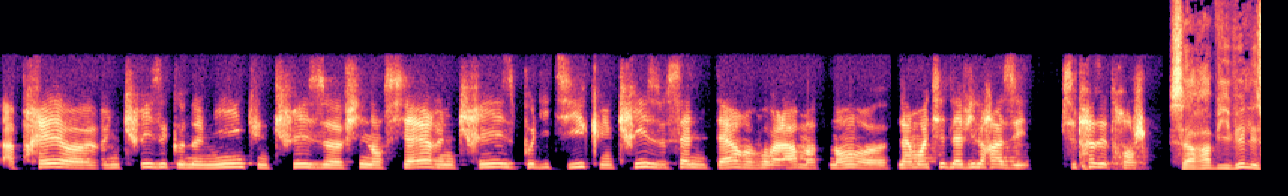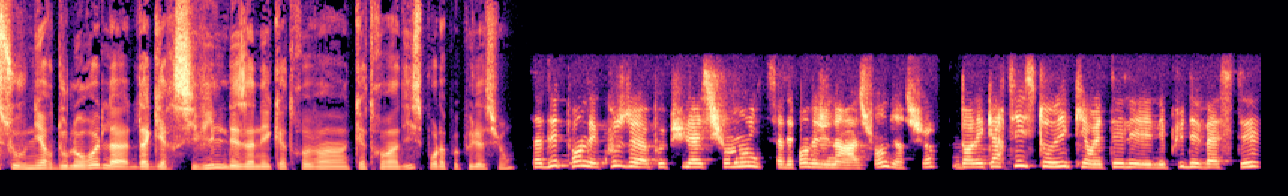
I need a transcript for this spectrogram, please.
après euh, une crise économique, une crise financière, une crise politique, une crise sanitaire. Voilà, maintenant, euh, la moitié de la ville rasée. C'est très étrange. Ça a ravivé les souvenirs douloureux de la, guerre civile des années 80-90 pour la population? Ça dépend des couches de la population, ça dépend des générations, bien sûr. Dans les quartiers historiques qui ont été les, plus dévastés,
